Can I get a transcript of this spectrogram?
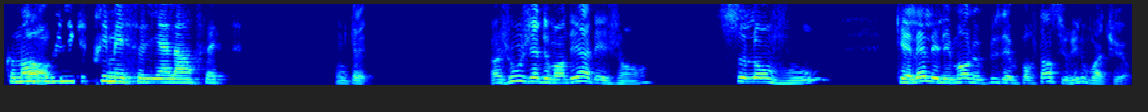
Comment on pourrait l'exprimer, ce lien-là, en fait? Ok. Un jour, j'ai demandé à des gens, selon vous, quel est l'élément le plus important sur une voiture?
